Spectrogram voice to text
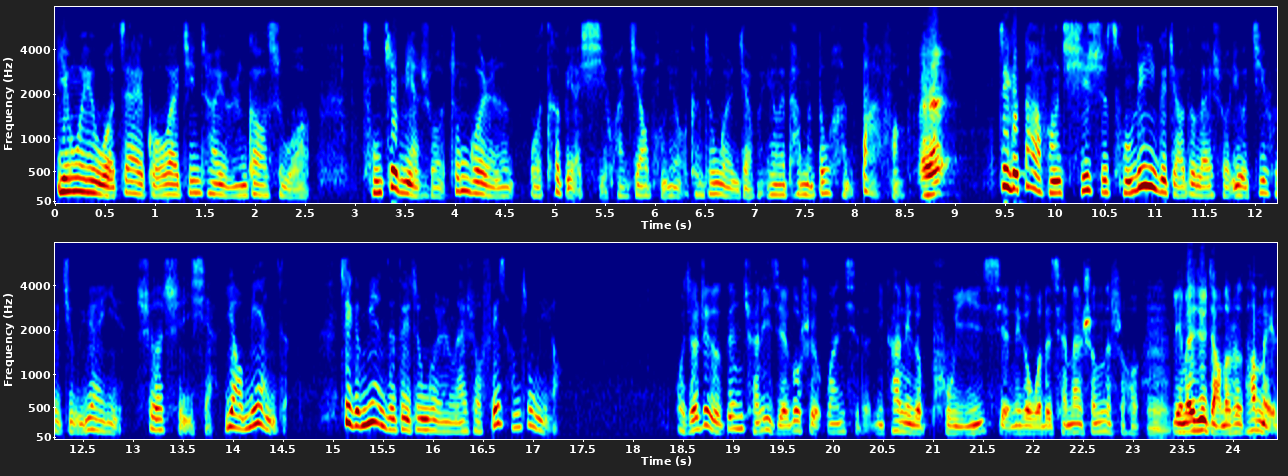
因为我在国外，经常有人告诉我，从正面说，中国人我特别喜欢交朋友，跟中国人交朋友，因为他们都很大方。哎，这个大方其实从另一个角度来说，有机会就愿意奢侈一下，要面子。这个面子对中国人来说非常重要。我觉得这个跟权力结构是有关系的。你看那个溥仪写那个《我的前半生》的时候，嗯，里面就讲到说，他每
